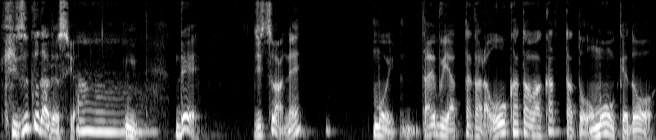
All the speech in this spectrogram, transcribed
気づくだですよ。うん、で、実はね、もうだいぶやったから大方分かったと思うけど、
